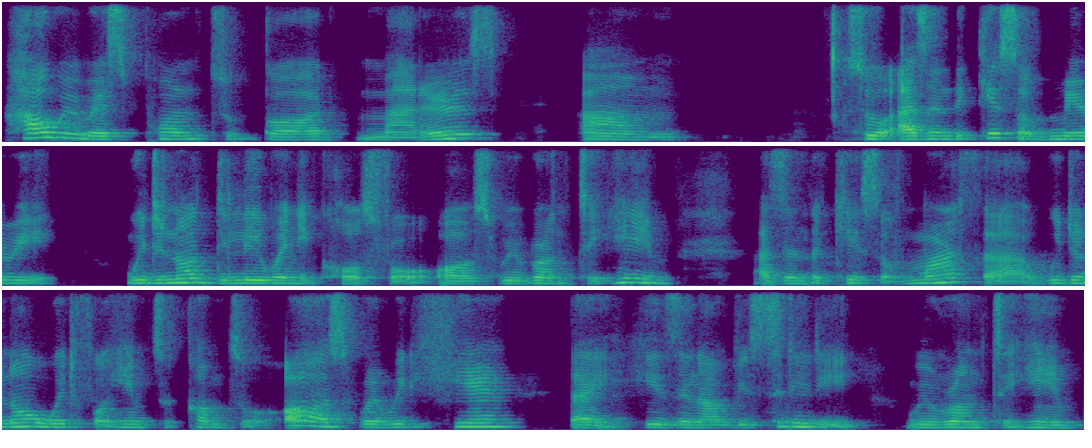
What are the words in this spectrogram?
how we respond to God matters. Um, so, as in the case of Mary, we do not delay when he calls for us, we run to him. As in the case of Martha, we do not wait for him to come to us. When we hear that he's in our vicinity, we run to him.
